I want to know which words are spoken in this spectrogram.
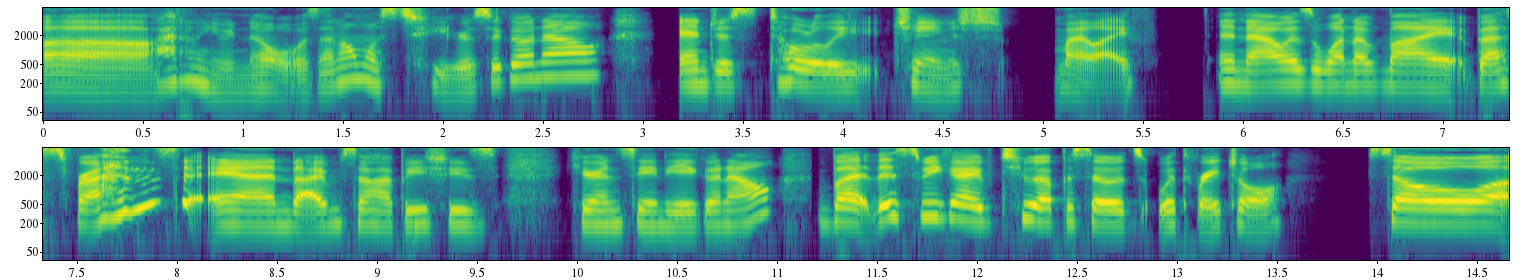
uh I don't even know, was that almost 2 years ago now and just totally changed my life. And now is one of my best friends and I'm so happy she's here in San Diego now. But this week I have two episodes with Rachel. So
